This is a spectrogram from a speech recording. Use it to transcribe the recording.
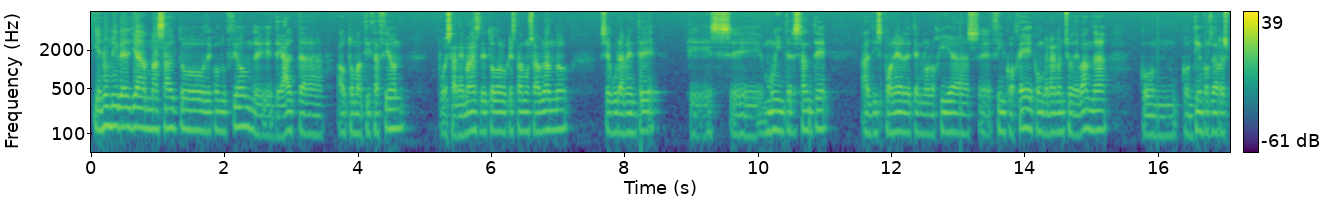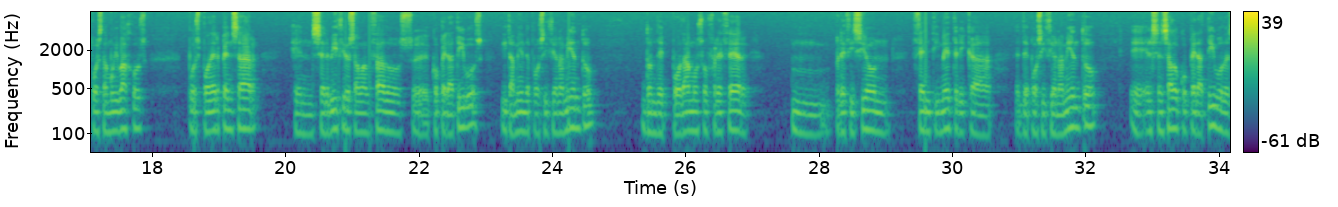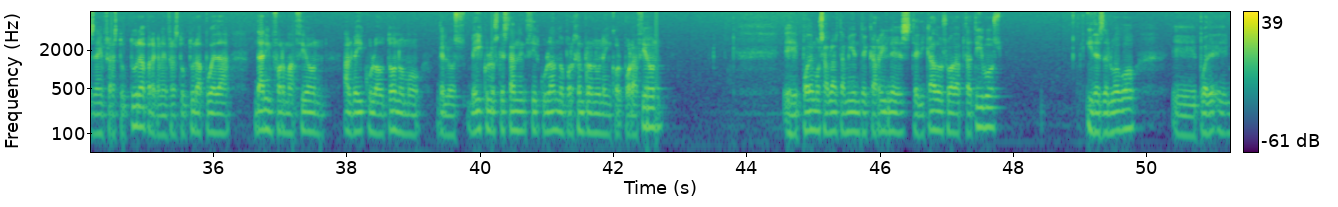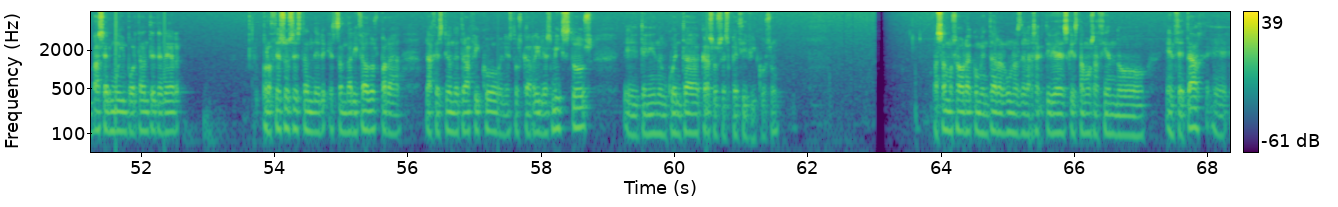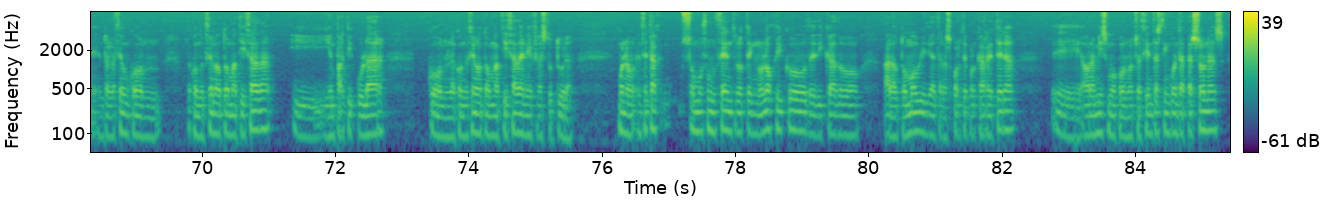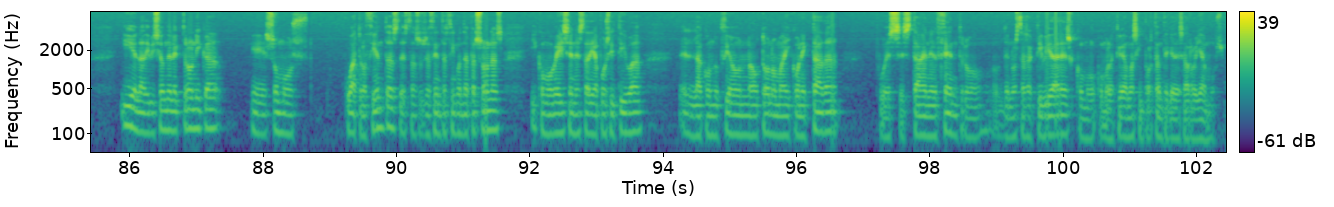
Y en un nivel ya más alto de conducción, de, alta automatización, pues además de todo lo que estamos hablando, seguramente eh, es eh, muy interesante al disponer de tecnologías 5G eh, con gran ancho de banda, con, con tiempos de respuesta muy bajos, pues poder pensar en servicios avanzados cooperativos y también de posicionamiento, donde podamos ofrecer mm, precisión centimétrica de posicionamiento, eh, el sensado cooperativo desde la infraestructura para que la infraestructura pueda dar información al vehículo autónomo de los vehículos que están circulando, por ejemplo, en una incorporación. Eh, podemos hablar también de carriles dedicados o adaptativos y desde luego eh, va a ser muy importante tener procesos estandarizados para la gestión de tráfico en estos carriles mixtos, eh, teniendo en cuenta casos específicos. Pasamos ahora a comentar algunas de las actividades que estamos haciendo en CETAG eh, en relación con la conducción automatizada y, en particular con la conducción automatizada en la infraestructura. Bueno, en CETAG somos un centro tecnológico dedicado al automóvil y al transporte por carretera, eh, ahora mismo con 850 personas, y en la división de electrónica somos 400 de estas 850 personas y como veis en esta diapositiva la conducción autónoma y conectada pues está en el centro de nuestras actividades como, la actividad más importante que desarrollamos.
